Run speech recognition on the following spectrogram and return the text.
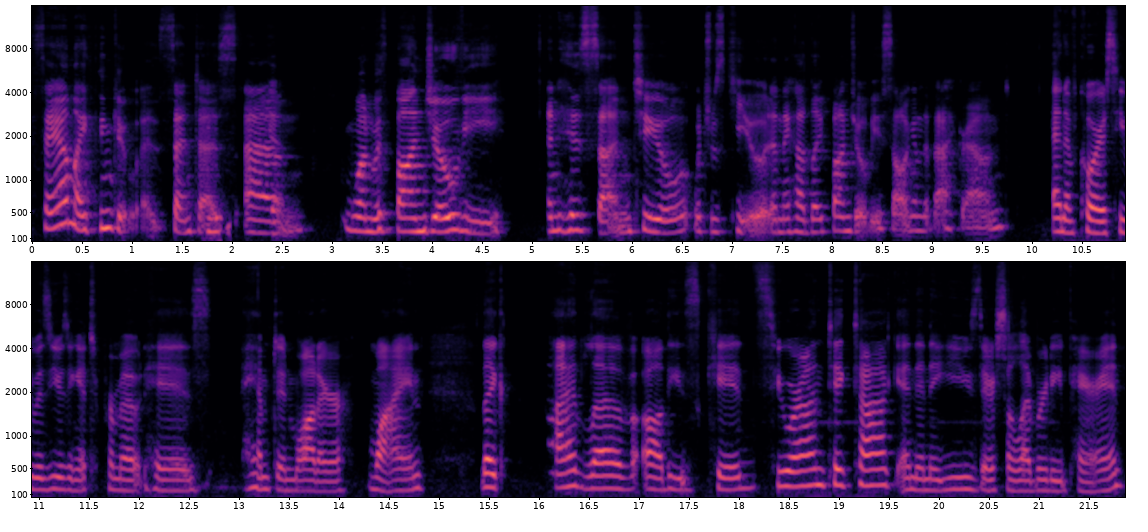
Sam, I think it was, sent mm-hmm. us um, one with Bon Jovi and his son too, which was cute. And they had like Bon Jovi's song in the background. And of course, he was using it to promote his Hampton water wine. Like, I love all these kids who are on TikTok and then they use their celebrity parent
